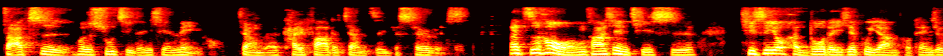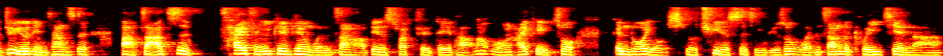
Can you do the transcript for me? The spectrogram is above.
杂志或者书籍的一些内容，这样的开发的这样子一个 service。那之后我们发现，其实其实有很多的一些不一样的 potential，就有点像是把杂志拆成一篇篇文章，然后变成 structured data。那我们还可以做。更多有有趣的事情，比如说文章的推荐啊，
